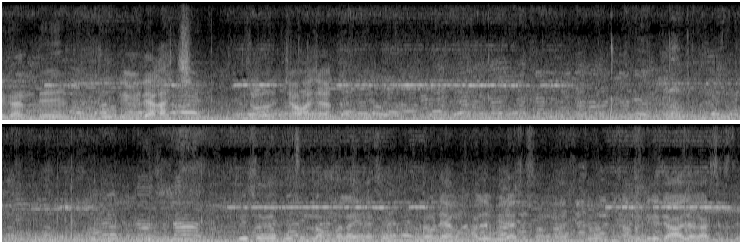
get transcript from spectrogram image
এখান থেকে দেখাচ্ছে। চলো যাওয়া যাক। পেছনে প্রচুর লম্বা লাইন আছে। মোটামুটি এখন ভালোই ভিড় আছে সঙ্গে চলো সামনের দিকে যাওয়া যাক আস্তে আস্তে।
